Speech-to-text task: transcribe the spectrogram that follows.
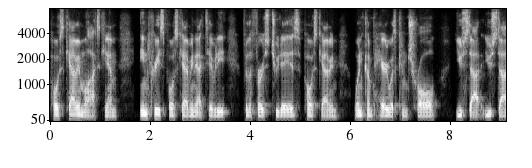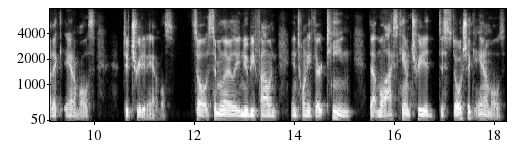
post calving meloxicam increased post calving activity for the first two days post calving when compared with control eustocic animals to treated animals. So similarly, Newby found in 2013 that meloxicam treated dystocic animals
